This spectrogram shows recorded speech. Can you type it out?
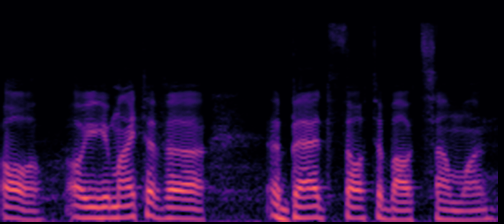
or or you might have a, a bad thought about someone.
